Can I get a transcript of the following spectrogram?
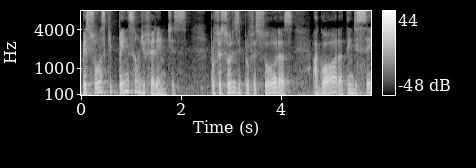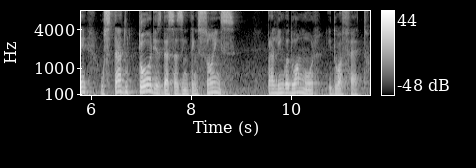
pessoas que pensam diferentes. Professores e professoras agora têm de ser os tradutores dessas intenções para a língua do amor e do afeto.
